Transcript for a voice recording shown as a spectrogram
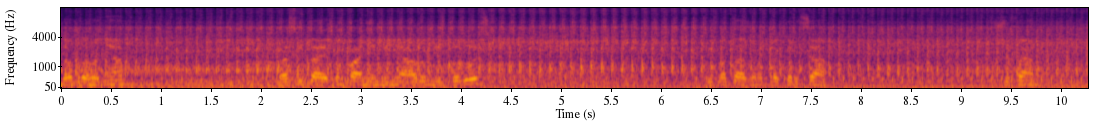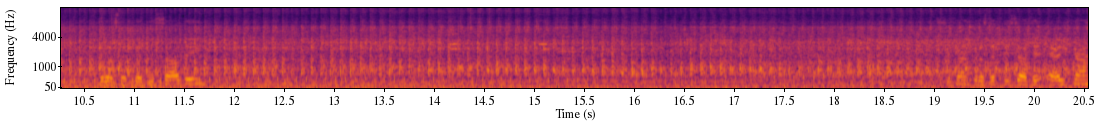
Доброго дня. Вас вітає компанія Мініару місто Луцьк. Відвантажуємо тракторця Шипен 350. Шипен 350 Елька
